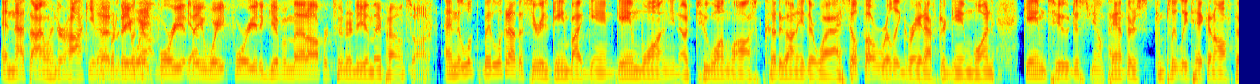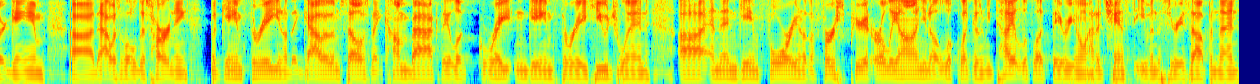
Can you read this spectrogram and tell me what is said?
and that's Islander hockey. That's that what it's they wait for you. Yeah. They wait for you to give them that opportunity, and they pounce on it. And look, but looking at the series game by game, game one, you know, two one loss could have gone either way. I still felt really great after game one. Game two, just you know, Panthers completely taken off their game. Uh, that was a little disheartening. But game three, you know, they gather themselves, they come back, they look great in game three, huge win. Uh, and then game four, you know, the first period early on, you know, looked like it was gonna be tight, looked like they you know, had a chance to even the series up, and then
